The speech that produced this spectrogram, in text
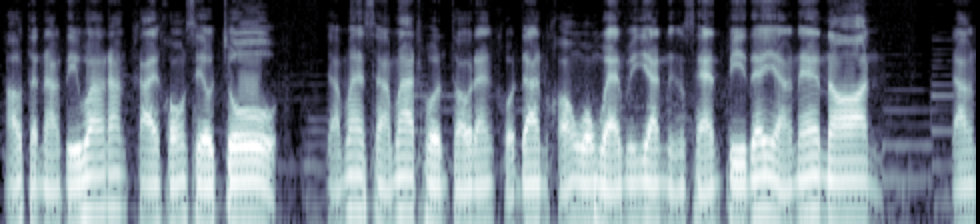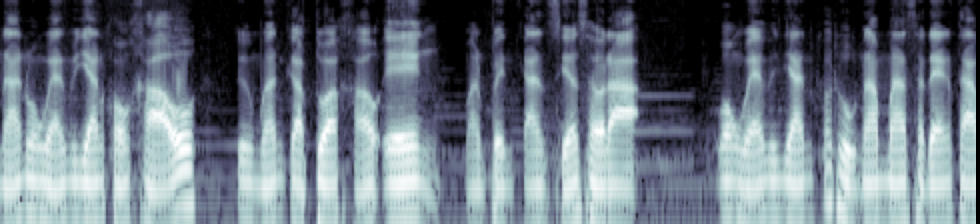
เขาตระหนักดีว่าร่างกายของเสียวโจจะไม่สามารถทนต่อแรงกดดันของวงแหวนวิญญาณ1 0 0 0 0แสนปีได้อย่างแน่นอน ดังนั้นวงแหวนวิญญาณของเขาจึงเหมือนกับตัวเขาเอง มันเป็นการเสียสละวงแหวนวิญญาณก็ถูกนำมาแสดงตาม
